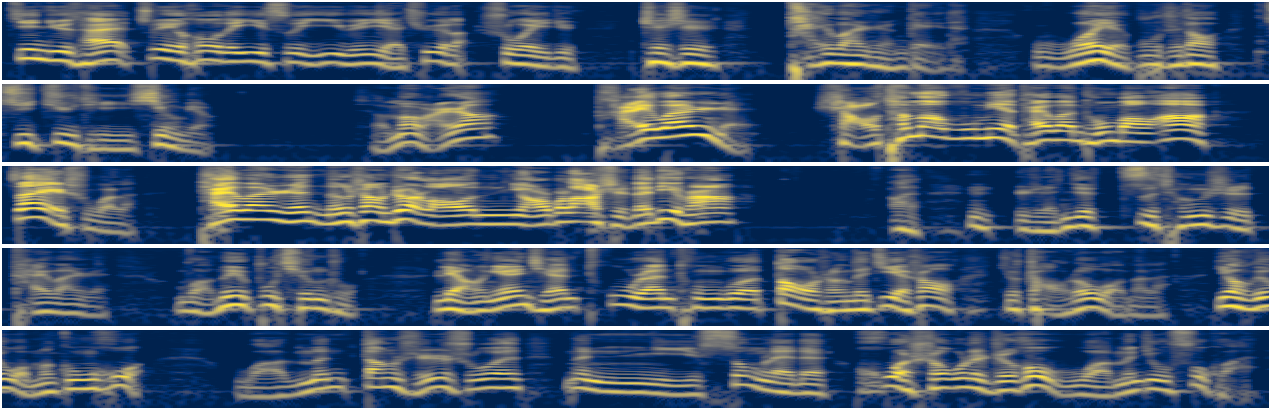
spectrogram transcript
金聚财最后的一丝疑云也去了，说一句：“这是台湾人给的。”我也不知道具具体姓名，什么玩意儿？台湾人，少他妈污蔑台湾同胞啊！再说了，台湾人能上这老鸟不拉屎的地方？啊，人家自称是台湾人，我们也不清楚。两年前突然通过道上的介绍就找着我们了，要给我们供货。我们当时说，那你送来的货收了之后，我们就付款。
